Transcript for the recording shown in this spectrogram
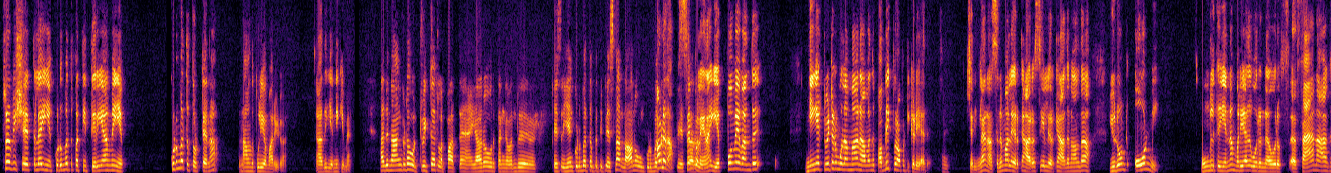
மற்ற விஷயத்துல என் குடும்பத்தை பத்தி தெரியாம என் குடும்பத்தை தொட்டேன்னா நான் வந்து புளிய மாறிடுவேன். அது என்னைக்குமே. அது நான் கூட ஒரு ட்விட்டர்ல பார்த்தேன். யாரோ ஒருத்தங்க வந்து பேச என் குடும்பத்தை பத்தி பேசினா நானும் உன் குடும்பத்தை அவ்வளவுதான். பத்தி பேச சிம்பிள் ஏன்னா எப்பவுமே வந்து நீங்க ட்விட்டர் மூலமா நான் வந்து பப்ளிக் ப்ராப்பர்ட்டி கிடையாது. சரிங்களா? நான் சினிமால இருக்கேன் அரசியல்ல இருக்கேன். அதனால தான் யூ டோன்ட் ஓன் மீ உங்களுக்கு என்ன மரியாதை ஒரு ந- ஒரு ஃபேனாக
